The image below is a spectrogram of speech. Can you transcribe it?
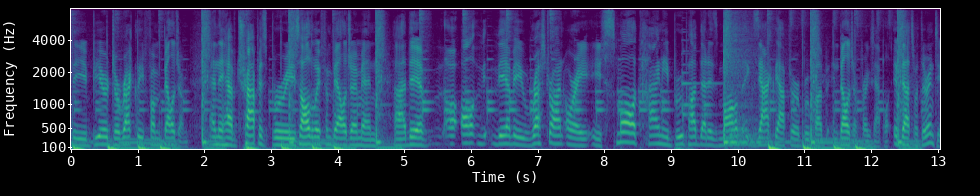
the beer directly from Belgium. And they have Trappist breweries all the way from Belgium, and uh, they have all they have a restaurant or a, a small tiny brew pub that is modeled exactly after a brew pub in Belgium, for example, if that's what they're into.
